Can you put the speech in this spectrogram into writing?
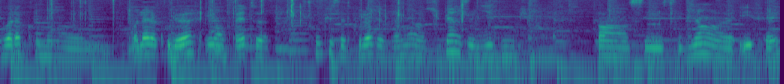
voilà comment, voilà la couleur et en fait je trouve que cette couleur est vraiment super jolie donc enfin, c'est bien effet.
